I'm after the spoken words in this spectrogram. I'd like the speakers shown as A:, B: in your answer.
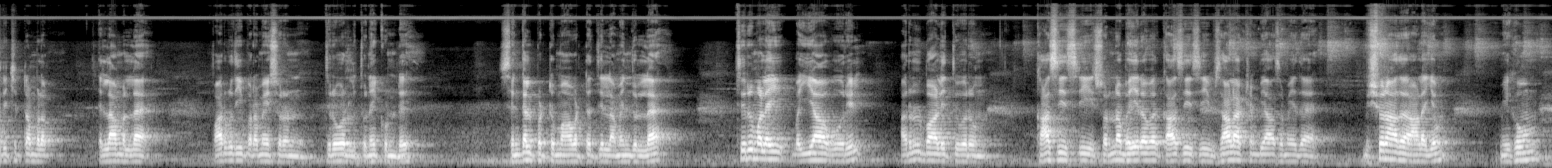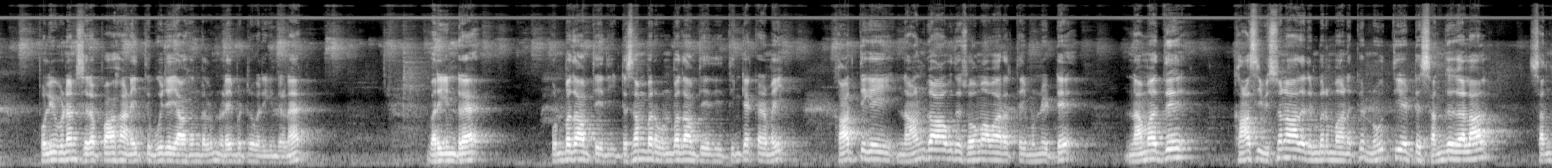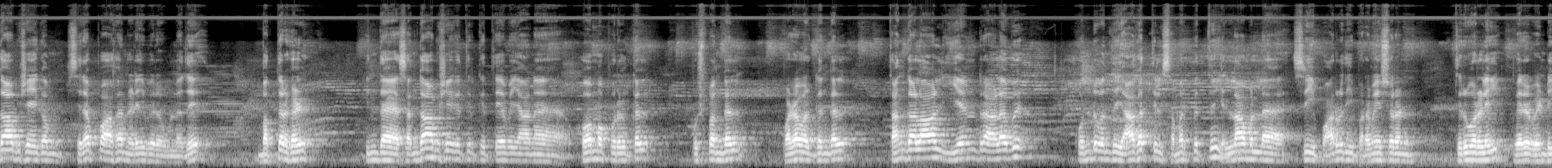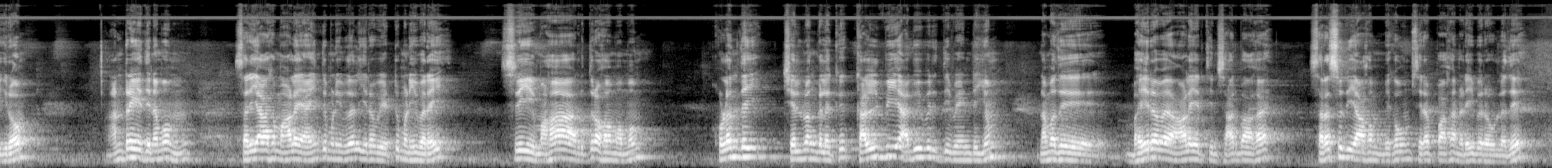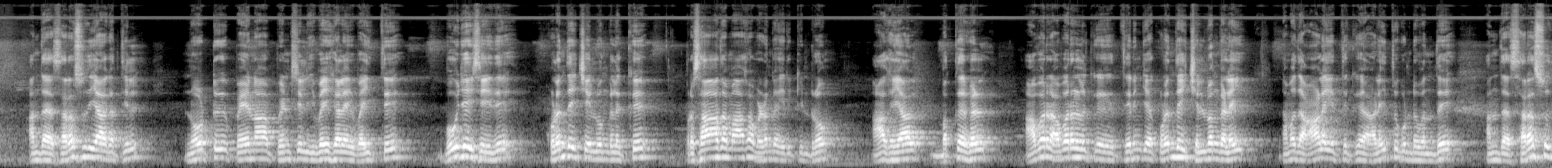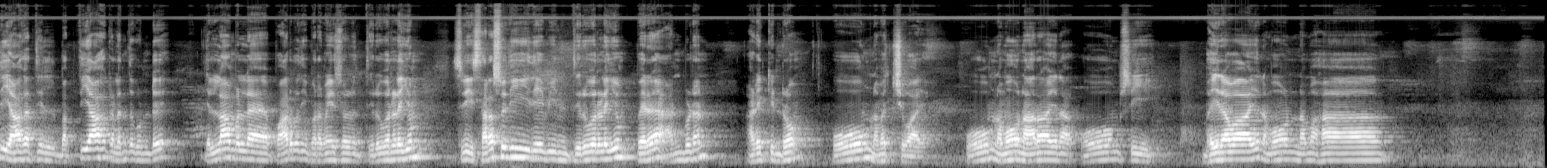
A: திருச்சிற்றம்பலம் எல்லாம் வல்ல பார்வதி பரமேஸ்வரன் திருவருள் துணை கொண்டு செங்கல்பட்டு மாவட்டத்தில் அமைந்துள்ள திருமலை வையாவூரில் அருள்பாலித்து வரும் காசி ஸ்ரீ சொன்ன பைரவர் காசி ஸ்ரீ விசாலாட்சம்பியா சமேத விஸ்வநாதர் ஆலயம் மிகவும் பொலிவுடன் சிறப்பாக அனைத்து பூஜை யாகங்களும் நடைபெற்று வருகின்றன. வருகின்ற ஒன்பதாம் தேதி டிசம்பர் ஒன்பதாம் தேதி திங்கட்கிழமை கார்த்திகை நான்காவது சோமவாரத்தை முன்னிட்டு நமது காசி விஸ்வநாதர் எம்பெருமானுக்கு நூற்றி எட்டு சங்குகளால் சங்காபிஷேகம் சிறப்பாக நடைபெற உள்ளது. பக்தர்கள் இந்த சங்காபிஷேகத்திற்கு தேவையான ஹோமப் பொருட்கள் புஷ்பங்கள் பழவர்க்கங்கள் தங்களால் இயன்ற அளவு கொண்டு வந்து யாகத்தில் சமர்ப்பித்து எல்லாமல்ல ஸ்ரீ பார்வதி பரமேஸ்வரன் திருவருளை பெற வேண்டுகிறோம். அன்றைய தினமும் சரியாக மாலை ஐந்து மணி முதல் இரவு எட்டு மணி வரை ஸ்ரீ மகா ருத்ரஹோமமும் குழந்தை செல்வங்களுக்கு கல்வி அபிவிருத்தி வேண்டியும் நமது பைரவ ஆலயத்தின் சார்பாக சரஸ்வதி யாகம் மிகவும் சிறப்பாக நடைபெற உள்ளது. அந்த சரஸ்வதி யாகத்தில் நோட்டு பேனா பென்சில் இவைகளை வைத்து பூஜை செய்து குழந்தை செல்வங்களுக்கு பிரசாதமாக வழங்க இருக்கின்றோம். ஆகையால் பக்தர்கள் அவர் அவர்களுக்கு தெரிஞ்ச குழந்தை செல்வங்களை நமது ஆலயத்துக்கு அழைத்து கொண்டு வந்து அந்த சரஸ்வதி யாகத்தில் பக்தியாக கலந்து கொண்டு எல்லாம் வல்ல பார்வதி பரமேஸ்வரன் திருவருளையும் ஸ்ரீ சரஸ்வதி தேவியின் திருவருளையும் பெற அன்புடன் அழைக்கின்றோம். ஓம் நமச்சிவாய. ஓம் நமோ நாராயண. ஓம் ஸ்ரீ பைரவாய நமோ நமஹா.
